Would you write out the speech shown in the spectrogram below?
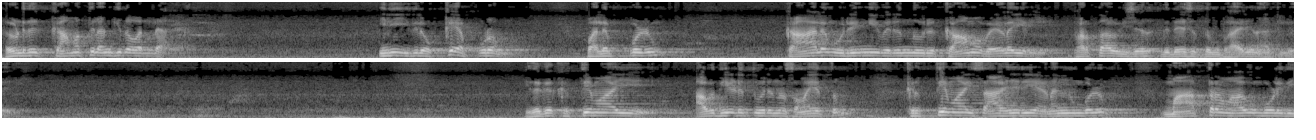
അതുകൊണ്ട് ഇത് കാമത്തിൽ അങ്കിതമല്ല. ഇനി ഇതിലൊക്കെ അപ്പുറം പലപ്പോഴും കാലം ഒരുങ്ങി വരുന്ന ഒരു കാമവേളയിൽ ഭർത്താവ് വിശ വിദേശത്തും ഭാര്യ നാട്ടിൽ വരി. ഇതൊക്കെ കൃത്യമായി അവധിയെടുത്തു വരുന്ന സമയത്തും കൃത്യമായി സാഹചര്യം ഇണങ്ങുമ്പോഴും മാത്രമാകുമ്പോൾ ഇത്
